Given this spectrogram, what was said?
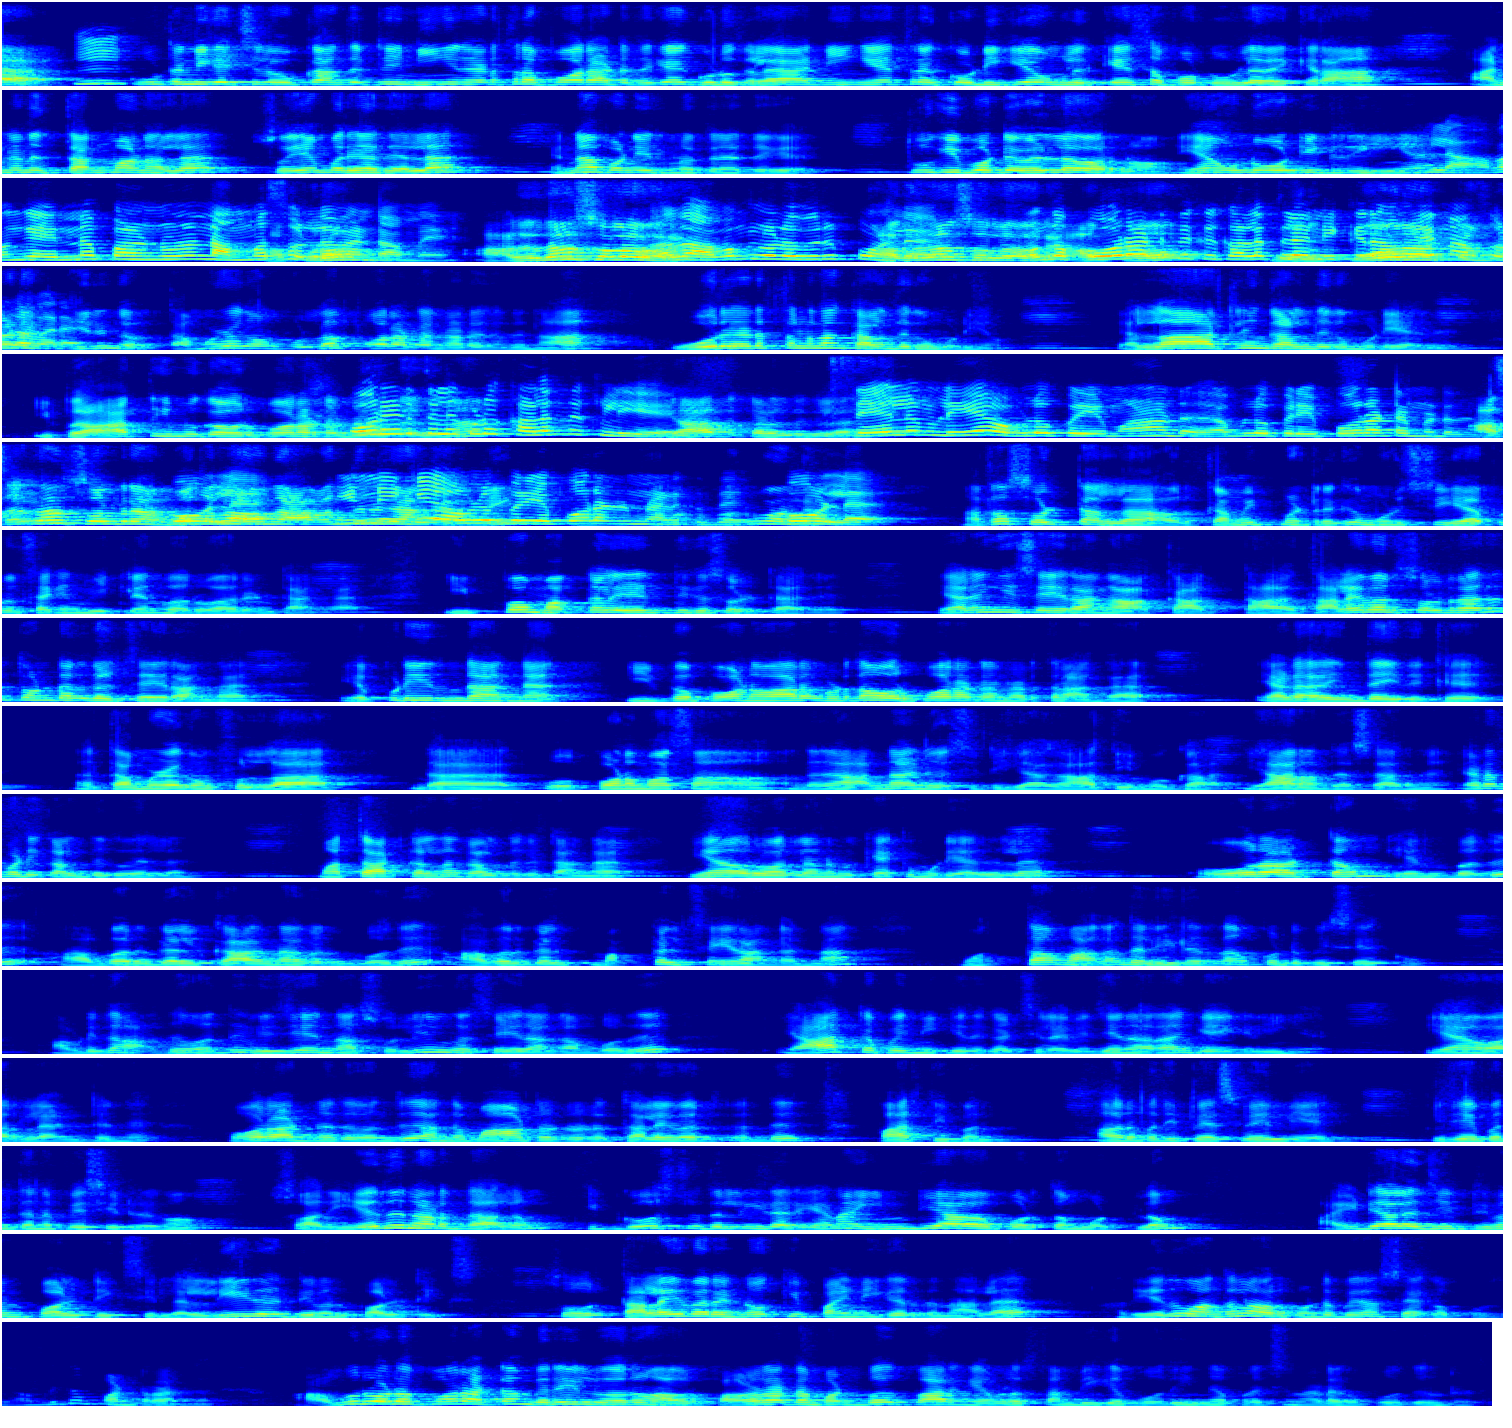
கூட்டணி கட்சியில உட்காந்துட்டு நீங்க நடத்துற போராட்டத்துக்கே கொடுக்கல. நீங்க ஏத்துற கொடிக்கே உங்களுக்கு கேஸ போட்டு உள்ள வைக்கிறான். அண்ணனுக்கு தன்மானம் இல்ல சுயமரியாதை இல்ல. என்ன பண்ணிருக்கணும் தினத்துக்கு தூக்கி போட்டு வெளில வரணும். ஏன் இன்னும் ஓட்டிட்டு இருக்கீங்க? இல்ல அவங்க என்ன பண்ணணும்னு நம்ம சொல்ல வேண்டாமே. அதுதான் சொல்ல அது வரேன் அவங்களோட விருப்பம் அதுதான் சொல்ல வரேன். போராட்டத்துக்கு களத்துல நிக்கிறாங்க நான் சொல்ல வரேன். இருங்க தமிழகம் ஃபுல்லா போராட்டம் நடக்குதுன்னா ஒரு இடத்துல தான் கலந்துக்க முடியும். எல்லா இடத்துலயும் கலந்துக்க முடியாது. இப்ப அதிமுக ஒரு போராட்டம் ஒரு இடத்துல கூட கலந்துக்கலையே. யாரு கலந்துக்கல? சேலம்லயே அவ்வளவு பெரிய மாநாடு அவ்வளவு பெரிய போராட்டம் நடந்துச்சு. அததான் சொல்றேன். போல. முதல்ல அவங்க இன்னைக்கு அவ்வளவு பெரிய போராட்டம் நடக்குது. போல அதான் சொல்லிட்டேன்ல அவர் கமிட்மெண்ட் இருக்கு முடிச்சுட்டு ஏப்ரல் செகண்ட் வீக்லேருந்து வருவாருன்ட்டாங்க. இப்போ மக்களை எடுத்துக்க சொல்லிட்டாரு. இறங்கி செய்கிறாங்க தலைவர் சொல்கிறாரு தொண்டர்கள் செய்கிறாங்க எப்படி இருந்தால் என்ன? இப்போ போன வாரம் கூட தான் ஒரு போராட்டம் நடத்துனாங்க. எட இந்த இதுக்கு. தமிழகம் ஃபுல்லாக இந்த போன மாதம் அந்த அண்ணா யூனிவர்சிட்டிக்காக அதிமுக யார் அந்த சார்னு? எடப்பாடி கலந்துக்கவே இல்லை. மற்ற ஆட்கள் தான் கலந்துக்கிட்டாங்க. ஏன் அவர் வரல நம்ம கேட்க முடியாதுல்ல? போராட்டம் என்பது அவர்களுக்காக வரும்போது அவர்கள் மக்கள் செய்கிறாங்கன்னா மொத்தமாக அந்த லீடர் தான் கொண்டு போய் சேர்க்கும். அப்படிதான். அது வந்து விஜயன் நான் சொல்லி இவங்க செய்கிறாங்க போது யார்கிட்ட போய் நிற்கிது கட்சியில்? விஜயனா தான் கேட்குறீங்க ஏன் வரலன்ட்டுன்னு. போராடினது வந்து அந்த மாவட்டத்தோட தலைவர் வந்து பார்த்திபன். அவரை பற்றி பேசவே இல்லையே. இதை பற்றி தானே பேசிகிட்டு இருக்கோம். ஸோ அது எது நடந்தாலும் it goes to the leader ஏன்னா இந்தியாவை பொறுத்த மட்டும் ஐடியாலஜி ட்ரிவன் பாலிடிக்ஸ் இல்லை லீடர் ட்ரிவன் பாலிடிக்ஸ் ஸோ தலைவரை நோக்கி பயணிக்கிறதுனால அது எதுவாக இருந்தாலும் அவர் கொண்டு போய் தான் சேர்க்க போகுது. அப்படி தான் பண்ணுறாங்க அவரோட போராட்டம் விரைவில் வரும். அவர் போராட்டம் பண்ணும்போது பாருங்கள் எவ்வளோ ஸ்தம்பிக்க போகுது இன்னும் பிரச்சனை நடக்க போகுதுன்றது.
